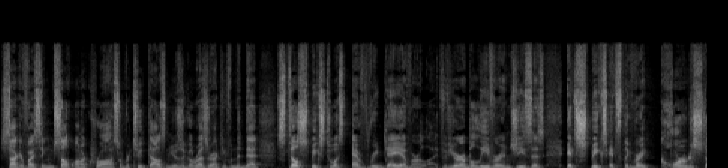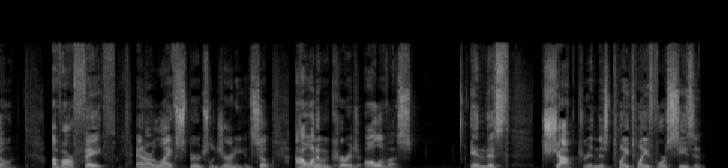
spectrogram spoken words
sacrificing himself on a cross over 2,000 years ago, resurrecting from the dead, still speaks to us every day of our life. If you're a believer in Jesus, it speaks, it's the very cornerstone of our faith and our life spiritual journey. And so I want to encourage all of us in this chapter, in this 2024 season,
